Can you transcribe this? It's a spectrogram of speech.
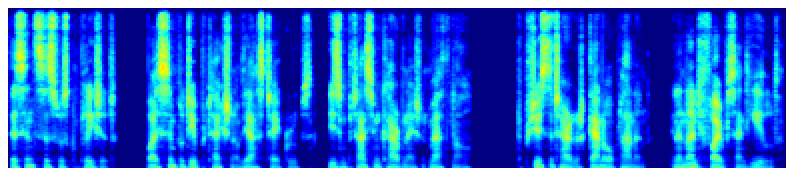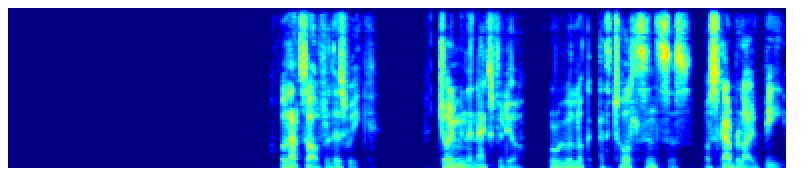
the synthesis was completed by a simple deprotection of the acetate groups using potassium carbonate and methanol to produce the target ganoapplanin in a 95% yield. Well, that's all for this week. Join me in the next video where we will look at the total synthesis of scabrolide B.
